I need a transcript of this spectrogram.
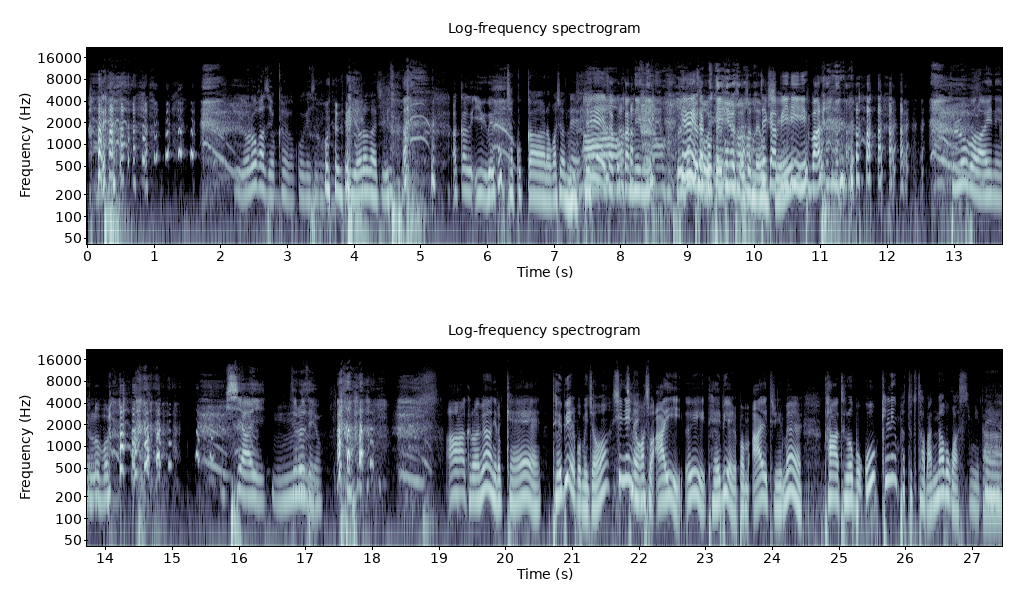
여러 가지 역할을 맡고 계시는 거 오늘 여러 가지. 아까 이 외국 작곡가라고 하셨는데 네, 해외 작곡가님이 외국에서, 해외 작곡가. 외국에서 오셨나요 혹시? 제가 미리 말 글로벌 아이네요. 글로벌 역시 아이 음. 들으세요. 아 그러면 이렇게 데뷔 앨범이죠 신인 네. 여가수 아이의 데뷔 앨범 아이 드림을 다 들어보고 killing 파트도 다 만나보고 왔습니다. 네.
